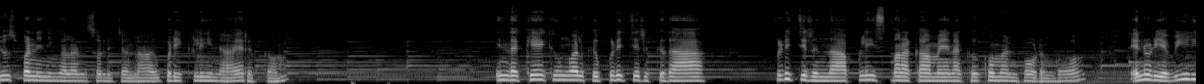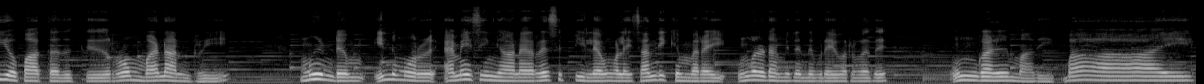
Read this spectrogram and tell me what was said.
யூஸ் பண்ணினீங்களன்னு சொல்லி சொன்னால் இப்படி க்ளீனாக இருக்கும். இந்த கேக் உங்களுக்கு பிடிச்சிருக்குதா? பிடிச்சிருந்தா ப்ளீஸ் மறக்காமல் எனக்கு கொமெண்ட் போடுங்க. என்னுடைய வீடியோ பார்த்ததுக்கு ரொம்ப நன்றி. மீண்டும் இன்னும் ஒரு அமேசிங்கான ரெசிப்பியில் உங்களை சந்திக்கும் வரை உங்களிடமிருந்து விடைபெறுவது உங்கள் மதி. பாய்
